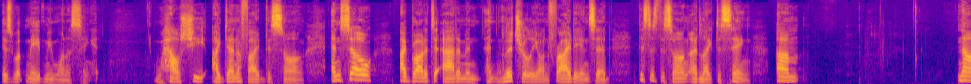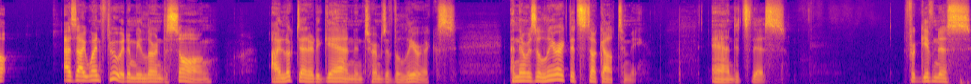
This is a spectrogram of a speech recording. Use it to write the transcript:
is what made me want to sing it, how she identified this song. And so I brought it to Adam and, and literally on Friday and said, This is the song I'd like to sing. Um, now, as I went through it and we learned the song, I looked at it again in terms of the lyrics, and there was a lyric that stuck out to me. And it's this Forgiveness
